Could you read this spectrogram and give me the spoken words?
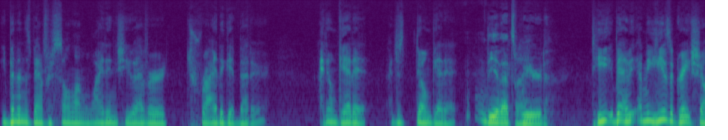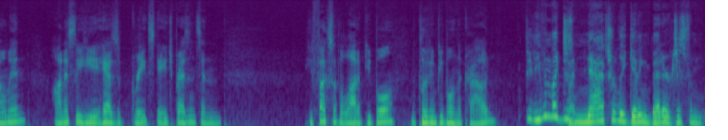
you've been in this band for so long why didn't you ever try to get better i don't get it i just don't get it Yeah, that's But- weird. he but, I mean- he is a great showman honestly he has great stage presence and he fucks with a lot of people including people in the crowd Dude, even like just But- naturally getting better just from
